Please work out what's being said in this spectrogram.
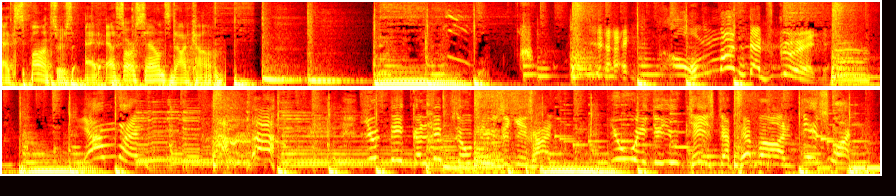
at sponsors at srsounds.com. think calypso music is hot? You wait till you taste the pepper on this one.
